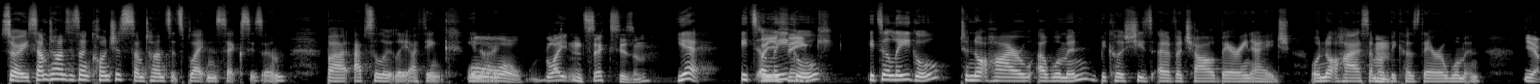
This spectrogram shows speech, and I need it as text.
So sometimes it's unconscious, sometimes it's blatant sexism, but absolutely, I think you whoa, know, whoa, blatant sexism. yeah, it's So illegal. think- It's illegal to not hire a woman because she's of a childbearing age, or not hire someone hmm. because they're a woman. Yeah,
